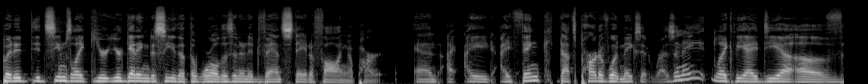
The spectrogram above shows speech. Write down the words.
but it, it seems like you're you're getting to see that the world is in an advanced state of falling apart. And I, I I think that's part of what makes it resonate. Like the idea of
